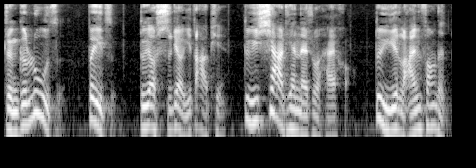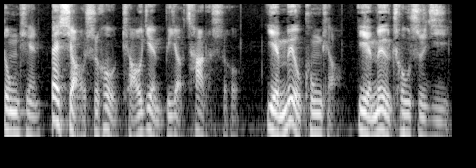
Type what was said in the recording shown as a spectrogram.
整个褥子、被子都要湿掉一大片。对于夏天来说还好，对于南方的冬天，在小时候条件比较差的时候，也没有空调，也没有抽湿机，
